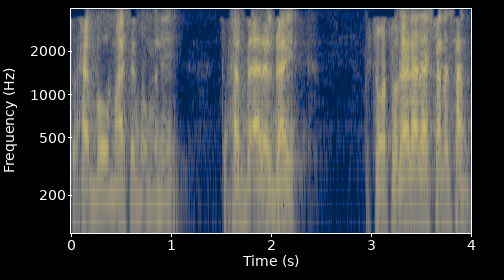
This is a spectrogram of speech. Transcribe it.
تحب أمهات المؤمنين. تحب آل البيت. مش تقول لا لا لا سنة سنة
